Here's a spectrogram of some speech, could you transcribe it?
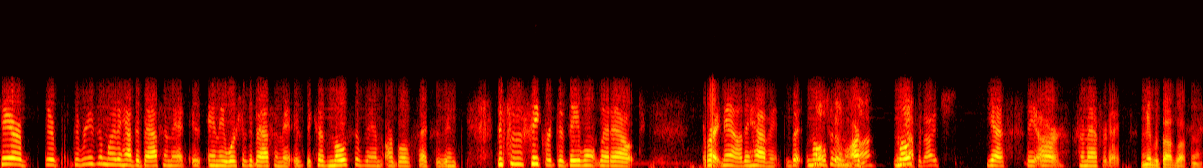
they're they're the reason why they have the Baphomet is, and they worship the Baphomet is because most of them are both sexes, and this is a secret that they won't let out right now. They haven't, but most, of them, are. huh? most- Hermaphrodites? Yes, they are hermaphrodites. I never thought about that.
